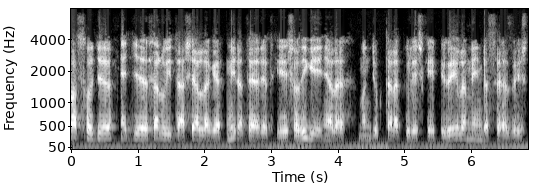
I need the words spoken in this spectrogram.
Az, hogy egy felújítás jellege mire terjed ki, és az igényele mondjuk településképi véleménybeszerzést,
